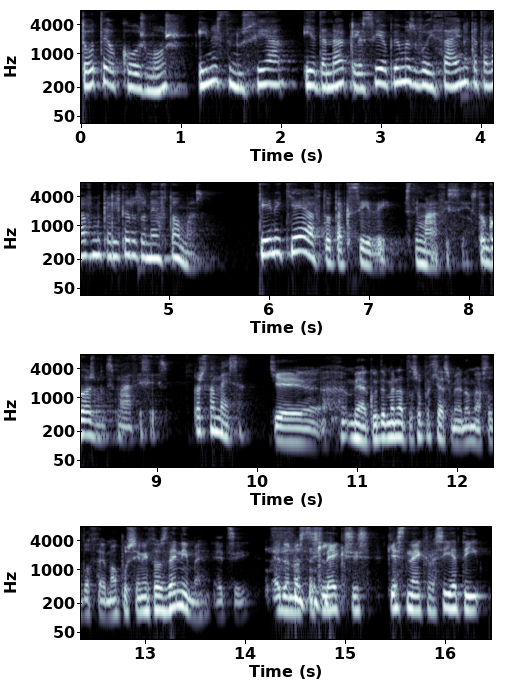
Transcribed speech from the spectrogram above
Τότε ο κόσμος είναι στην ουσία η αντανάκλαση η οποία μας βοηθάει να καταλάβουμε καλύτερα τον εαυτό μας. Και είναι και αυτό ταξίδι στη μάθηση, στον κόσμο της μάθησης. Προς τα μέσα. Και με ακούτε με ένα τόσο παθιασμένο με αυτό το θέμα που συνήθως δεν είμαι έτσι. Έντονος στις λέξεις και στην έκφραση, γιατί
